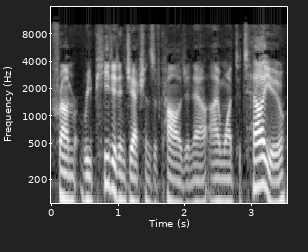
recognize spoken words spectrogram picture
from repeated injections of collagen. Now, I want to tell you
